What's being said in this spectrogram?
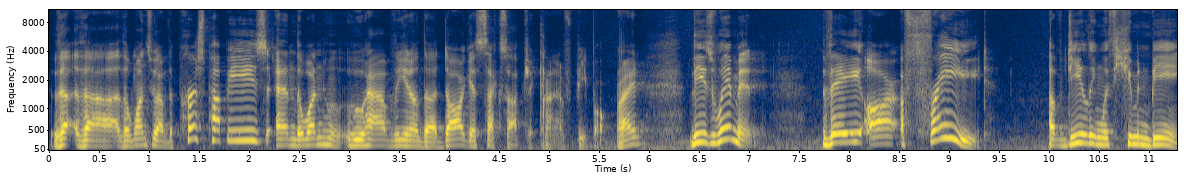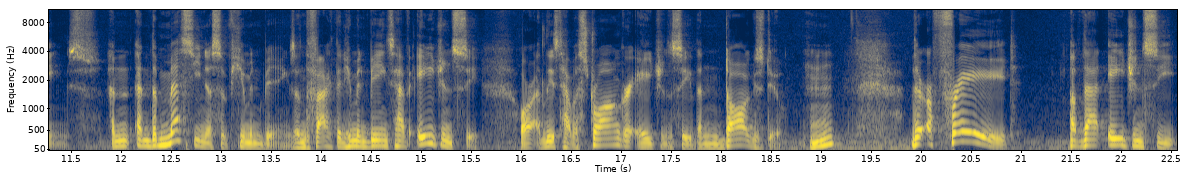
the, the, the ones who have the purse puppies and the one who, who have, you know, the dog as sex object kind of people, right? These women, they are afraid of dealing with human beings and, and the messiness of human beings and the fact that human beings have agency, or at least have a stronger agency than dogs do. Hmm? They're afraid of that agency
